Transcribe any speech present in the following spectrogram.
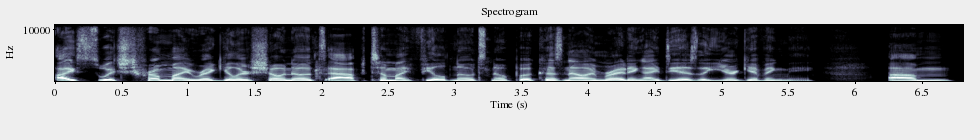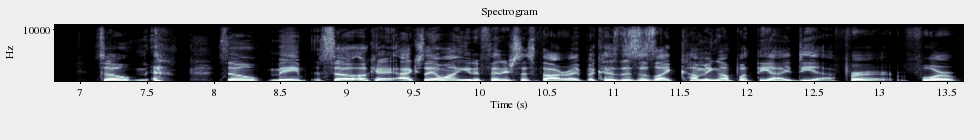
I switched from my regular show notes app to my field notes notebook because now I'm writing ideas that you're giving me. Um so so maybe so okay, actually I want you to finish this thought, right? Because this is like coming up with the idea for for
